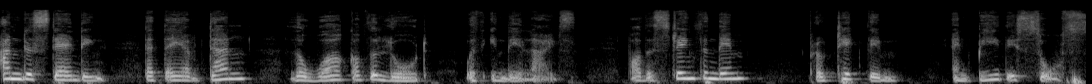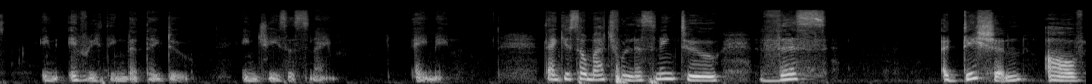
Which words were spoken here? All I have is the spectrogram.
understanding that they have done the work of the Lord within their lives. Father, strengthen them, protect them, and be their source in everything that they do. In Jesus' name, amen. Thank you so much for listening to this edition of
